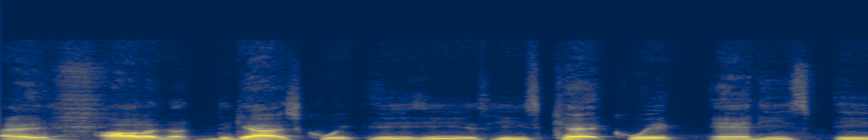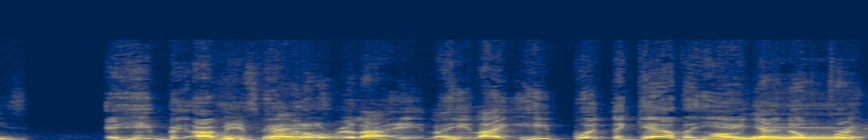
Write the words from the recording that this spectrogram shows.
Hey, all I know, the guy's quick. He he is he's cat quick and he's he's And he, I mean, He's people fast. don't realize he, like, he like he put together. He Oh, ain't got no yeah, friend.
